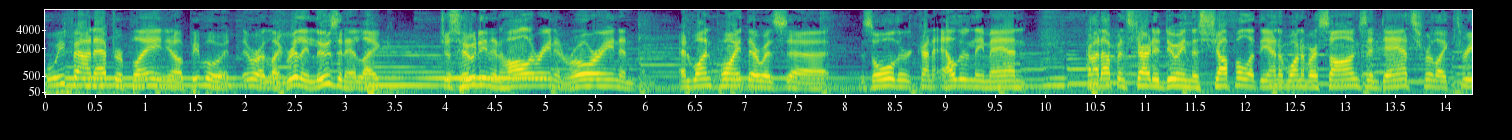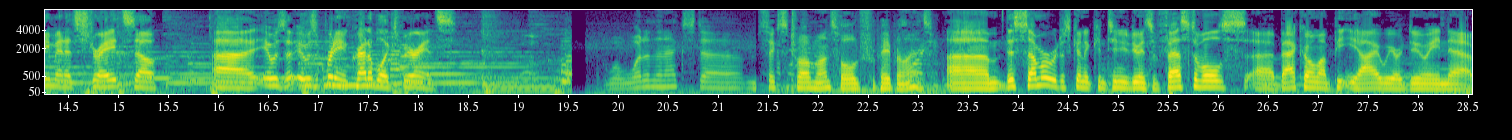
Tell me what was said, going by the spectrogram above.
But we found after playing, you know, people, would, they were like really losing it, like just hooting and hollering and roaring. And at one point, there was uh, this older, kind of elderly man got up and started doing the shuffle at the end of one of our songs and danced for like three minutes straight. So uh, it was it was a pretty incredible experience. What are the next uh, six to twelve months hold for Paper? Um, this summer, we're just going to continue doing some festivals. Uh, back home on PEI, we are doing uh,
